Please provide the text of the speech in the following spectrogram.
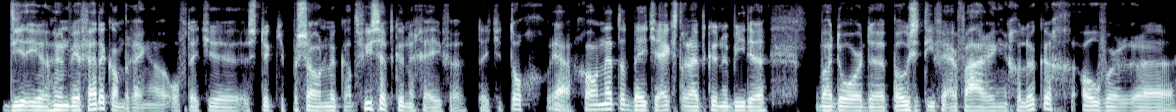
die je hun weer verder kan brengen. Of dat je een stukje persoonlijk advies hebt kunnen geven. Dat je toch ja, gewoon net dat beetje extra hebt kunnen bieden, waardoor de positieve ervaring gelukkig over, eh,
